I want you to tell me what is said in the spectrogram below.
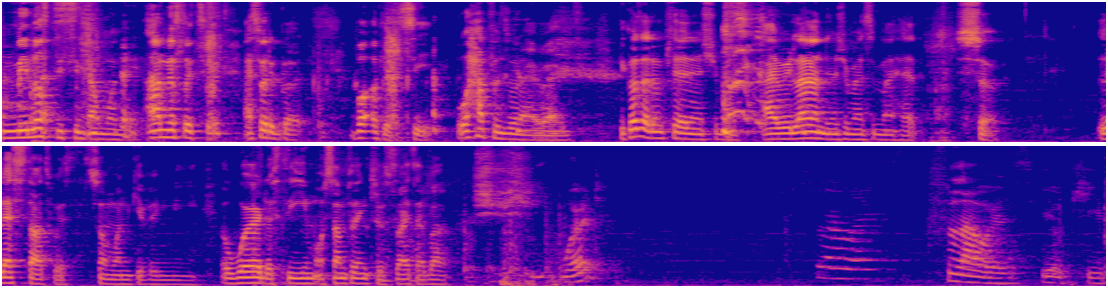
you may not still see that money. Honestly, too. I swear to God. But okay, see what happens when I write. Because I don't play any instruments, I rely on the instruments in my head. So let's start with someone giving me a word, a theme, or something to write about. Word? Flowers. Flowers. You're cute.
